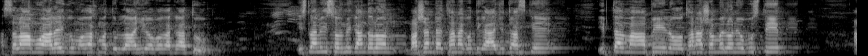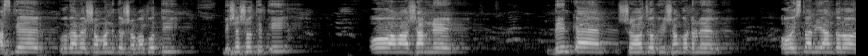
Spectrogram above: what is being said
আসসালামু আলাইকুম রহমতুল্লাহি ওবরাকাতু ইসলামী শ্রমিক আন্দোলন বাসানডাক থানা কর্তৃক আয়োজিত আজকে ইফতার মাহফিল ও থানা সম্মেলনে উপস্থিত আজকে প্রোগ্রামের সম্মানিত সভাপতি, বিশেষ অতিথি ও আমার সামনে দিন কায়েম সহযোগী সংগঠনের ও ইসলামী আন্দোলন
